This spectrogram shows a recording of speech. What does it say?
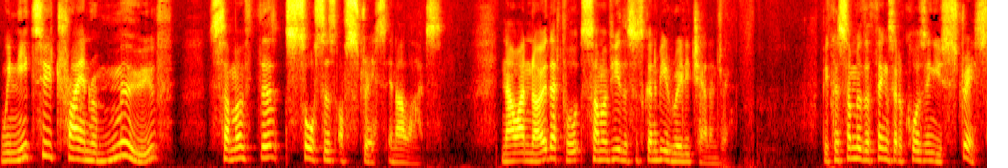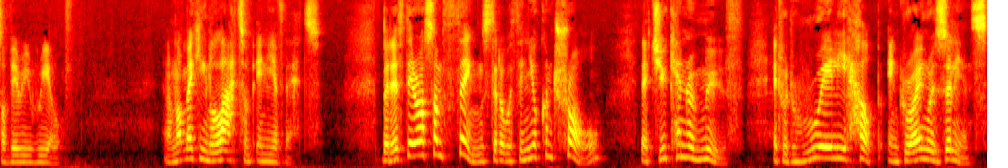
we need to try and remove some of the sources of stress in our lives. Now, I know that for some of you, this is going to be really challenging because some of the things that are causing you stress are very real. And I'm not making light of any of that. But if there are some things that are within your control that you can remove, it would really help in growing resilience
